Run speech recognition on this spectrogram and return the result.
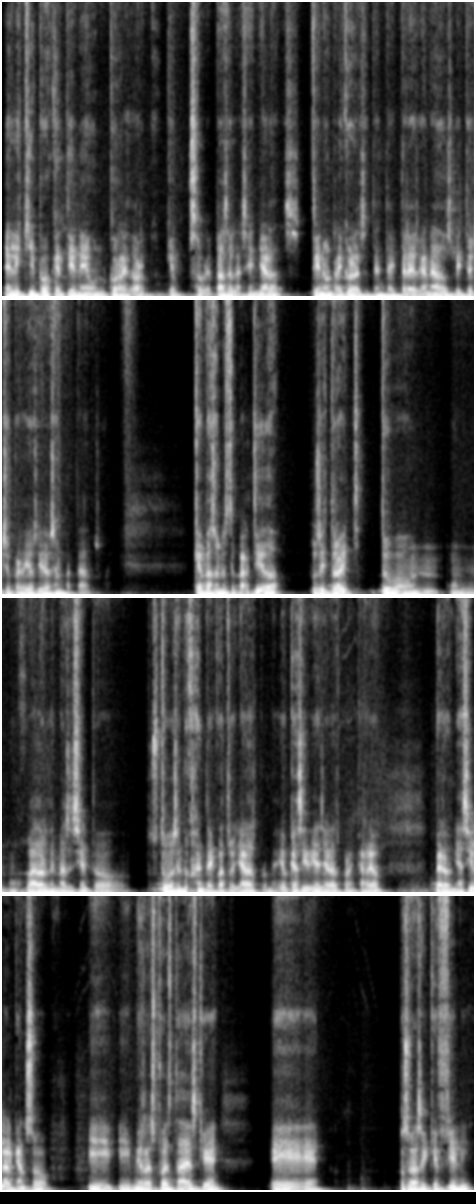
el equipo que tiene un corredor que sobrepasa las 100 yardas, tiene un récord de 73 ganados, 28 perdidos y 2 empatados. ¿Qué pasó en este partido? Pues Detroit tuvo un, jugador de más de 100, pues tuvo 144 yardas, promedió casi 10 yardas por acarreo, pero ni así la alcanzó. Y, mi respuesta es que eh, pues ahora sí que Philly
